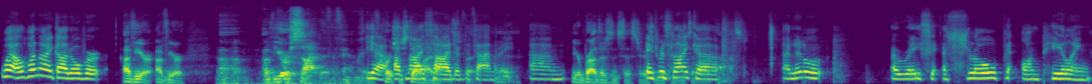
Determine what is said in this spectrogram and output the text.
Well, when I got over, Of your of your Uh, of your side of the family. yeah, course of my side us, of the family, um, your brothers and sisters. It was like all a- passed. A erasing, a slow pe- unpeeling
